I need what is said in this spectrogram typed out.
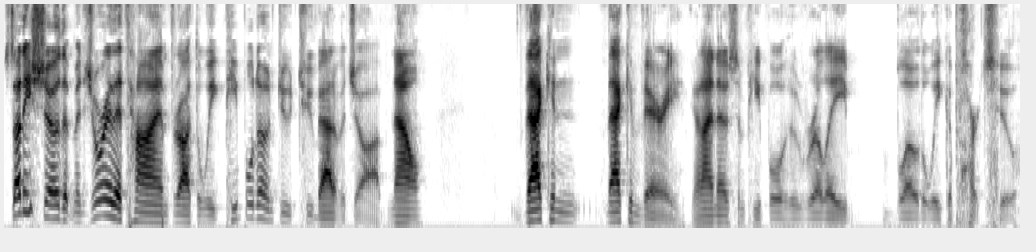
Studies show that majority of the time throughout the week people don't do too bad of a job. Now, that can that can vary. And I know some people who really blow the week apart too.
